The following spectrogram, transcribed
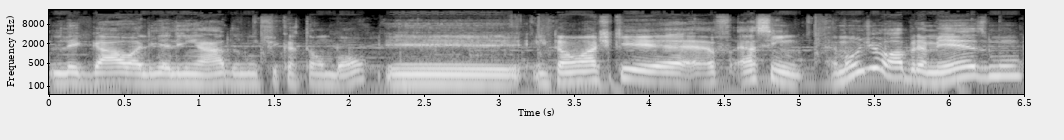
legal ali alinhado, não fica tão bom. E então acho que é, é assim, é mão de obra mesmo,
